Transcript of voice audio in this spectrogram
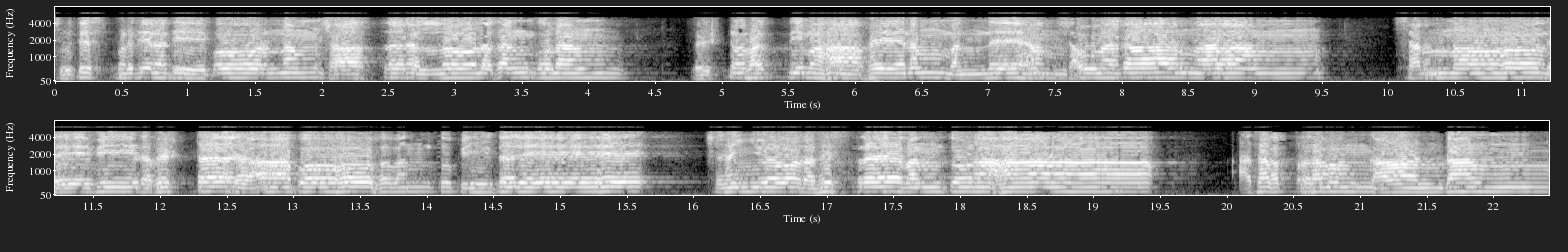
श्रुतिस्मृतिनदीपूर्णम् शास्त्रकल्लोलसङ्कुलम्। विष्णुभक्तिमहाफेनम् वन्देऽहम् शौनकार्णवम्। शर्णोः देवीरभिष्टयापोः भवन्तु पीतले। संयोरभिस्रवन्तु नः अथ प्रथमम् काण्डम्।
